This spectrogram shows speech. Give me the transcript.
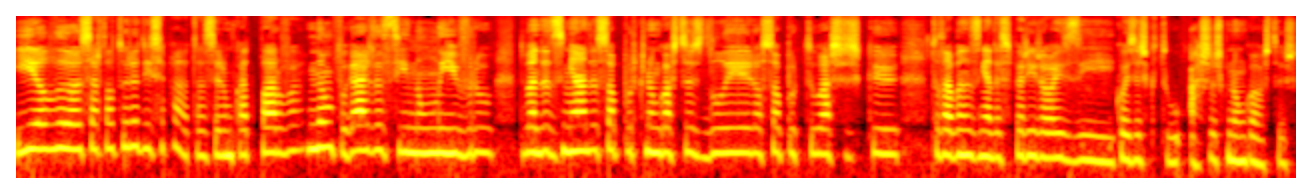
E ele, a certa altura, disse: pá, está a ser um bocado parva não me pegares assim num livro de banda desenhada só porque não gostas de ler ou só porque tu achas que toda a banda desenhada é super-heróis e coisas que tu achas que não gostas.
